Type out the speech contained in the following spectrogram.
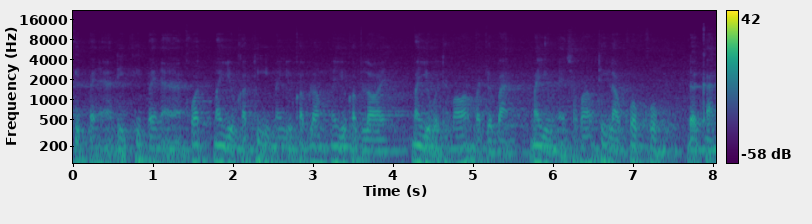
คิดไปในอดีตคิดไปในอนาคตไม่อยู่กับที่ไม่อยู่กับร่องไม่อยู่กับรอย ไม่อยู่เฉพาะปัจจุบันไม่อยู่ในเฉพาะที่เราควบคุม โดยการ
